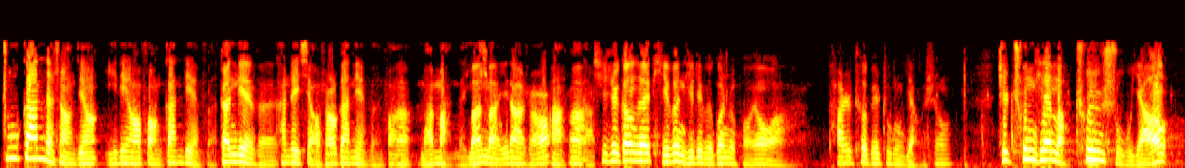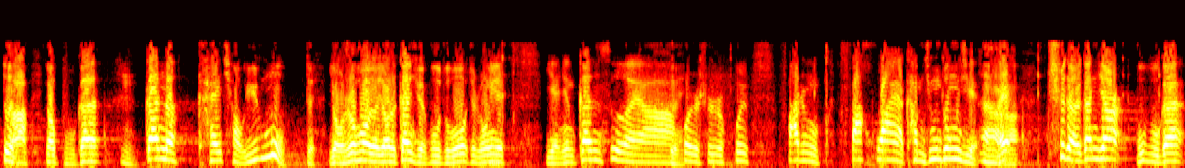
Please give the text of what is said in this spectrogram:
猪肝的上浆一定要放干淀粉。干淀粉，看这小勺干淀粉放啊满满的满满一大勺啊啊其实刚才提问题这位观众朋友啊，他是特别注重养生。其实春天嘛，春属阳，对啊，要补肝。嗯肝呢开窍于目，对有时候呢要是肝血不足，就容易眼睛干涩呀，或者是会发这种发花呀，看不清东西。啊哎，吃点干尖儿补补肝，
